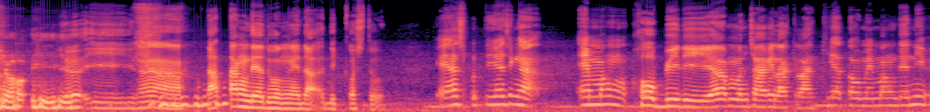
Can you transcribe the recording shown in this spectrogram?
Yoi. Yoi. Nah, datang dia dua ngeda di kos tuh. Kayaknya sepertinya sih nggak emang hobi dia mencari laki-laki atau memang dia nih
